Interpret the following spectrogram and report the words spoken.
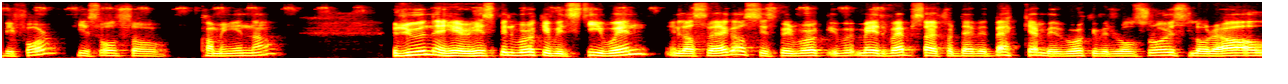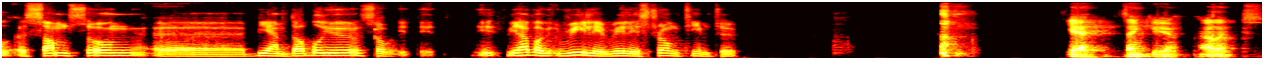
before, he's also coming in now. Rune here, he's been working with Steve Wynn in Las Vegas. He's been working, made website for David Beckham, been working with Rolls Royce, L'Oreal, uh, Samsung, uh, BMW. So it, it, it, we have a really, really strong team too. Yeah, thank you, Alex.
